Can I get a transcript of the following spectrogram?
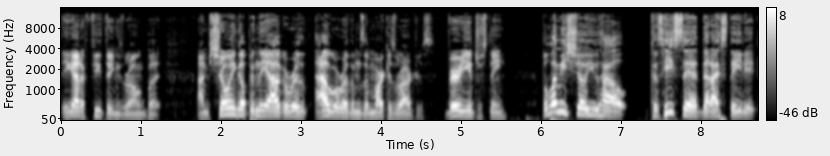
he got a few things wrong, but I'm showing up in the algorithm, algorithms of Marcus Rogers. Very interesting. But let me show you how, because he said that I stated,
